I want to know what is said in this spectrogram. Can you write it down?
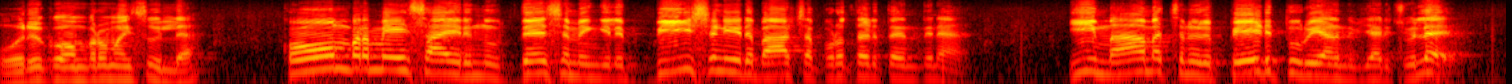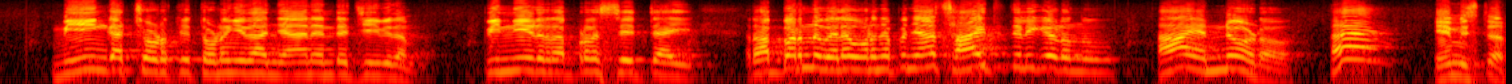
ഒരു കോംപ്രമൈസും ഇല്ല. കോംപ്രമൈസ് ആയിരുന്നു ഉദ്ദേശമെങ്കിലും ഭീഷണിയുടെ ഭാഷ പുറത്തെടുത്ത എന്തിനാ? ഈ മാമച്ചൻ ഒരു പേടിത്തൂറിയാണെന്ന് വിചാരിച്ചു അല്ലേ? മീൻ കച്ചവടത്തിൽ തുടങ്ങിയതാ ഞാൻ എന്റെ ജീവിതം. പിന്നീട് റബ്ബർ എസ്റ്റേറ്റ് ആയി. റബ്ബറിന് വില കുറഞ്ഞപ്പോ ഞാൻ സാഹിത്യത്തിലേക്ക് കിടന്നു. ആ എന്നോടോ? ഏ? മിസ്റ്റർ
